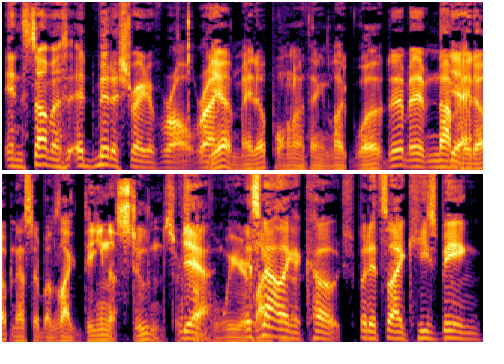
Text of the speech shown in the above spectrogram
in some administrative role, right? Yeah, made up one. I think like well, not Yeah. made up necessarily, but like dean of students or yeah, something weird. It's like not like that. a coach, but it's like he's being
